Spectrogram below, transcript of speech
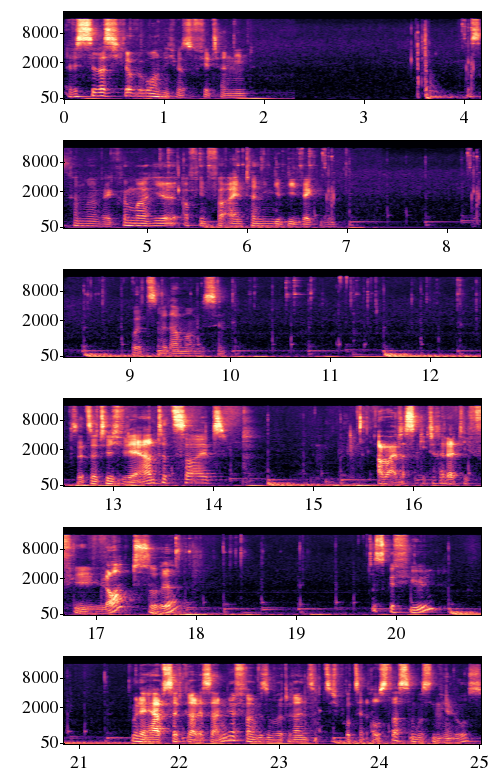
Wisst ihr was? Ich glaube, wir brauchen nicht mehr so viel Tannin. Das kann mal weg. Können wir hier auf jeden Fall ein Tanningebiet wegnehmen. Holzen wir da mal ein bisschen. Ist jetzt natürlich wieder Erntezeit. Aber das geht relativ flott, oder? das Gefühl. Und der Herbst hat gerade erst angefangen. Wir sind bei 73% Auslastung. Was ist denn hier los?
